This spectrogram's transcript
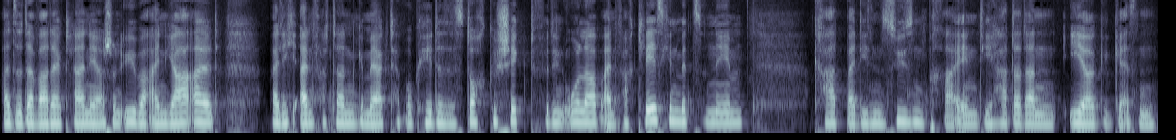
Also da war der Kleine ja schon über ein Jahr alt weil ich einfach dann gemerkt habe, okay, das ist doch geschickt für den Urlaub, einfach Gläschen mitzunehmen. Gerade bei diesen süßen Breien, die hat er dann eher gegessen,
